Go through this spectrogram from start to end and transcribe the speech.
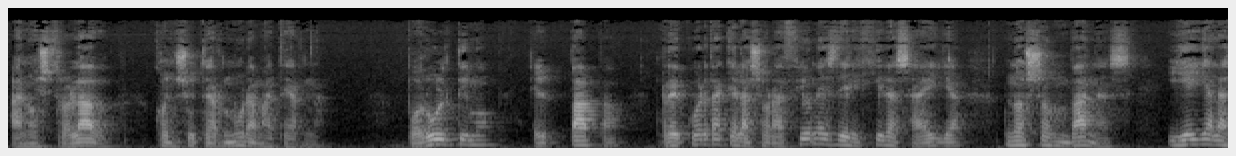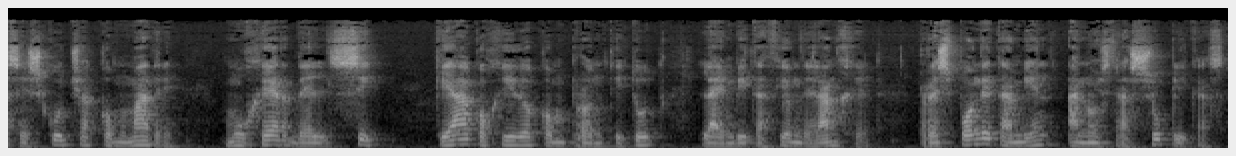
a nuestro lado, con su ternura materna. Por último, el Papa recuerda que las oraciones dirigidas a ella no son vanas y ella las escucha como madre, mujer del sí, que ha acogido con prontitud la invitación del ángel, responde también a nuestras súplicas,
